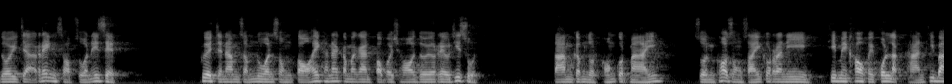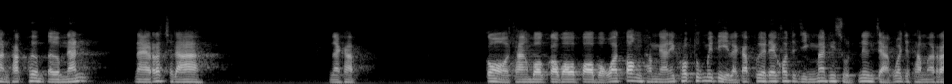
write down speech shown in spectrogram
โดยจะเร่งสอบสวนให้เสร็จ เพื่อจะนำสำนวนส่งต่อให้คณะกรรมการปปชโดยเร็วที่สุด ตามกำหนดของกฎหมาย ส่วนข้อสงสัยกรณีที่ไม่เข้าไปค้นหลักฐานที่บ้านพักเพิ่มเติมนั้นนายรัชดานะครับ ก็ทางบกปปบอกว่าต้องทำงานให้ครบทุกมิติแหละครับเพื่อได้ข้อเท็จจริงมากที่สุดเนื่องจากว่าจะทำอะไร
